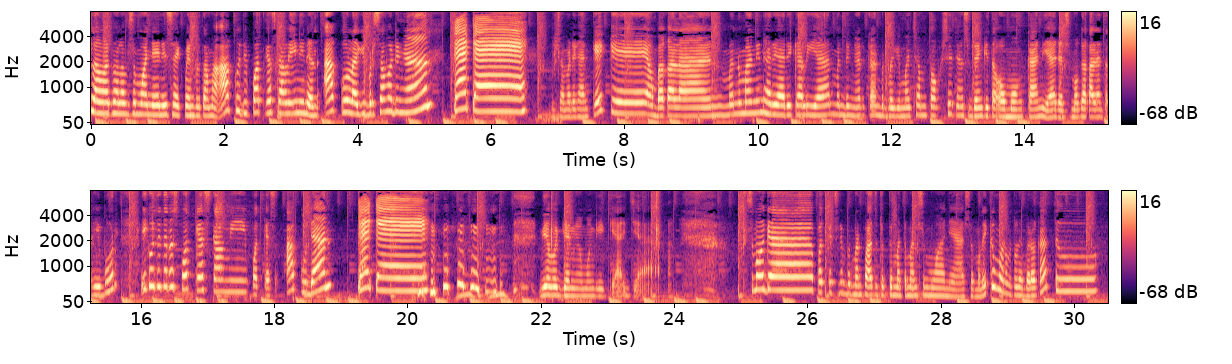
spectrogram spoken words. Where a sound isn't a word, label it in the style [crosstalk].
selamat malam semuanya. Ini segmen pertama aku di podcast kali ini dan aku lagi bersama dengan Keke. bersama dengan Keke yang bakalan menemani hari-hari kalian mendengarkan berbagai macam talk shit yang sedang kita omongkan ya dan semoga kalian terhibur. Ikuti terus podcast kami, podcast aku dan Keke. [laughs] dia bagian ngomong Keke aja. Semoga podcast ini bermanfaat untuk teman-teman semuanya. Assalamualaikum warahmatullahi wabarakatuh.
